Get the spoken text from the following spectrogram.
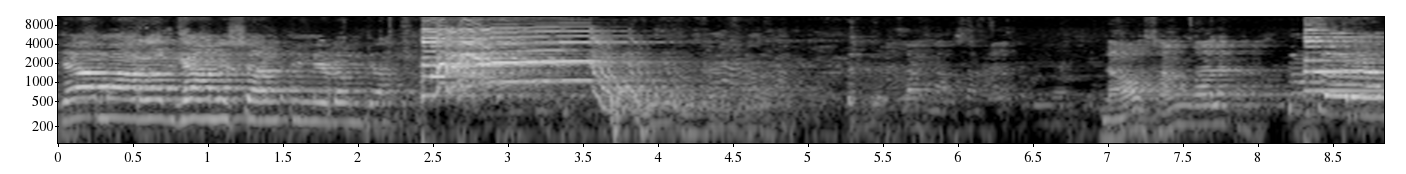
घ्या महाराज घ्या ना शांती मिळवून द्या नाव सांगाल तुकाराम.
